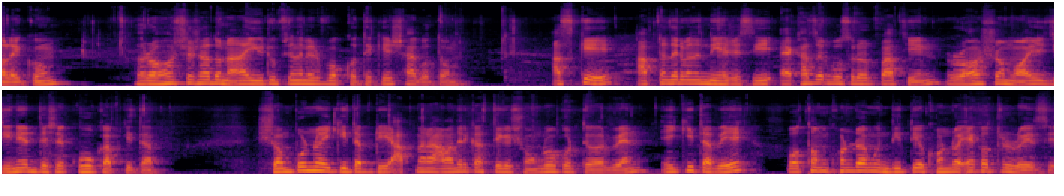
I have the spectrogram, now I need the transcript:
আলাইকুম। রহস্য সাধনা ইউটিউব চ্যানেলের পক্ষ থেকে স্বাগতম। আজকে আপনাদের মাঝে নিয়ে এসেছি এক হাজার বছরের প্রাচীন রহস্যময় জিনের দেশে কুহুকাপ কিতাব। সম্পূর্ণ এই কিতাবটি আপনারা আমাদের কাছ থেকে সংগ্রহ করতে পারবেন। এই কিতাবে প্রথম খণ্ড এবং দ্বিতীয় খণ্ড একত্রে রয়েছে।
